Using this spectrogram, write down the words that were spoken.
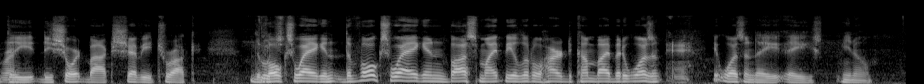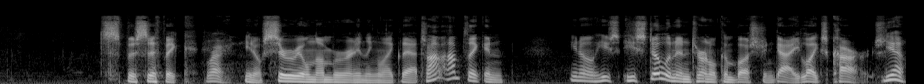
Right. the the short box Chevy truck, the Which- Volkswagen the Volkswagen bus might be a little hard to come by, but it wasn't Eh. it wasn't a, a you know specific Right. you know serial number or anything like that. So I'm, I'm thinking, you know, he's he's still an internal combustion guy. He likes cars. yeah.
